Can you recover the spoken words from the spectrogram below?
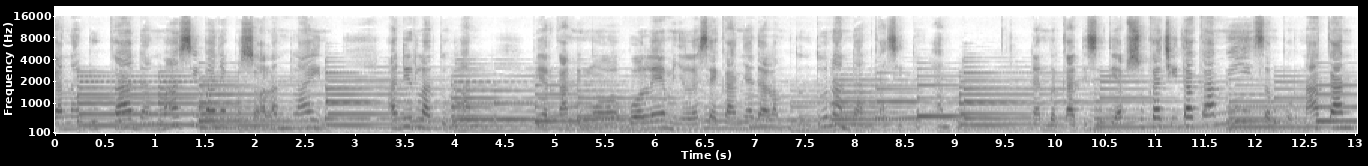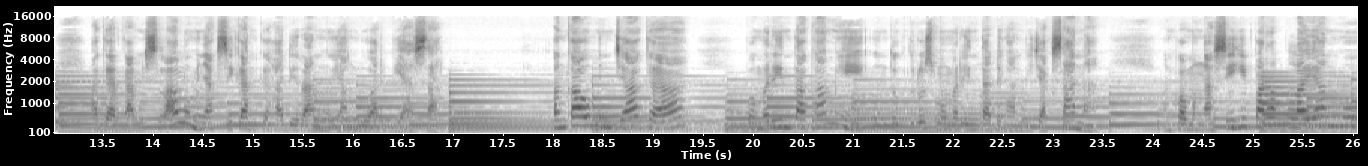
karena duka, dan masih banyak persoalan lain, hadirlah Tuhan, biar kami boleh menyelesaikannya dalam tuntunan dan kasih Tuhan. Dan berkati setiap sukacita kami, sempurnakan agar kami selalu menyaksikan kehadiran-Mu yang luar biasa. Engkau menjaga pemerintah kami untuk terus memerintah dengan bijaksana. Engkau mengasihi para pelayan-Mu,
